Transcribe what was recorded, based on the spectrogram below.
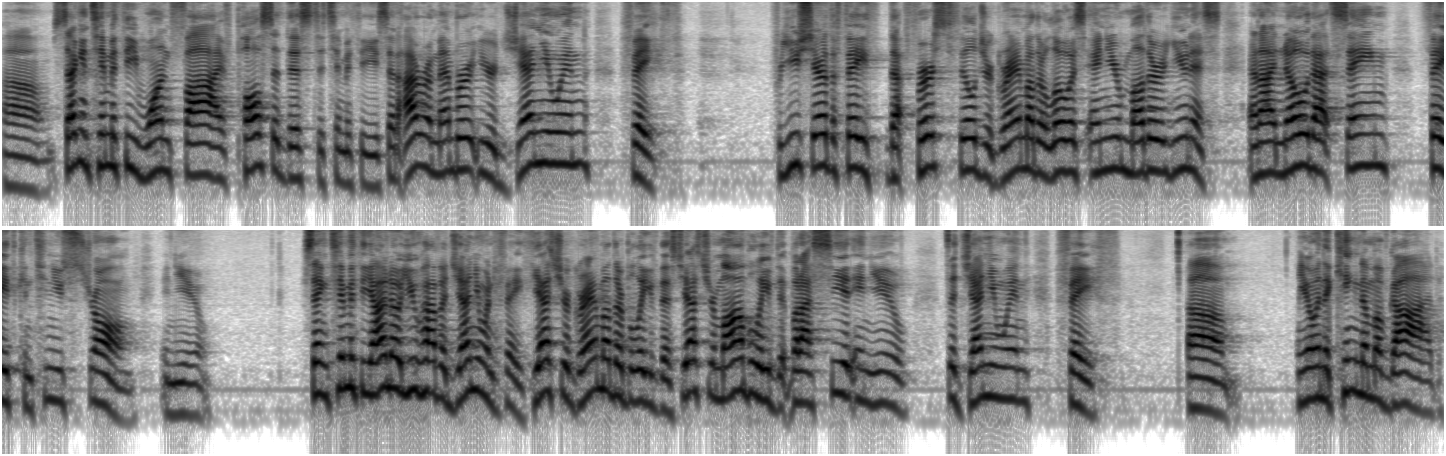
Um, 2 Timothy 1 5, Paul said this to Timothy. He said, I remember your genuine faith. For you share the faith that first filled your grandmother Lois and your mother Eunice. And I know that same faith continues strong in you. saying, Timothy, I know you have a genuine faith. Yes, your grandmother believed this. Yes, your mom believed it, but I see it in you. It's a genuine faith. Um, you know, in the kingdom of God,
